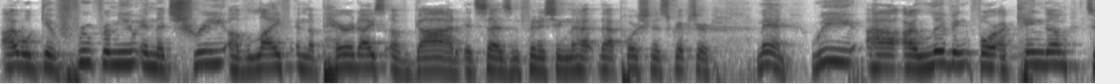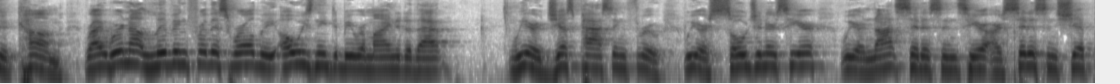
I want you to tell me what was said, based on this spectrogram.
I will give fruit from you in the tree of life in the paradise of God, it says in finishing that, that portion of Scripture man, we uh, are living for a kingdom to come, right? We're not living for this world. We always need to be reminded of that. We are just passing through. We are sojourners here. We are not citizens here. Our citizenship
